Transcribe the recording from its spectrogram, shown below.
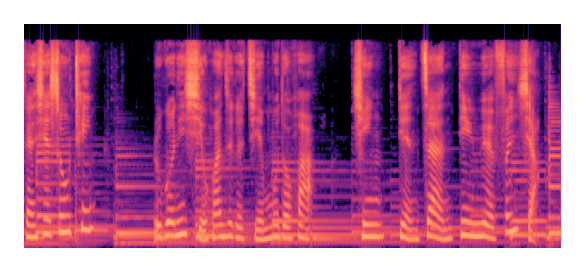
感谢收听。如果你喜欢这个节目的话，请点赞、订阅、分享。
